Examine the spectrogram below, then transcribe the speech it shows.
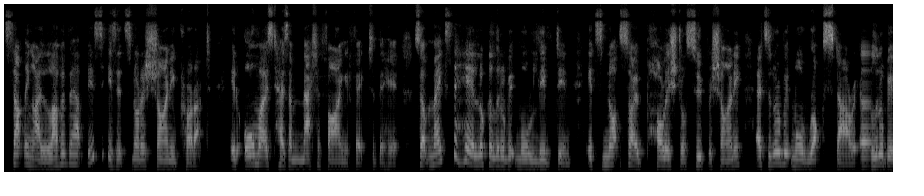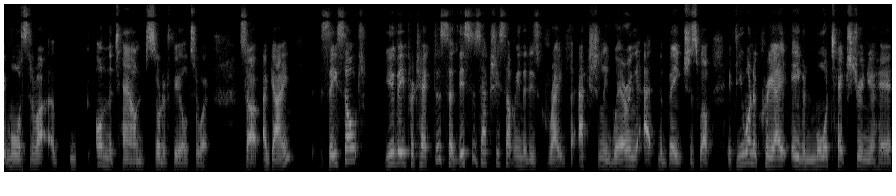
Something I love about this is it's not a shiny product. It almost has a mattifying effect to the hair. So it makes the hair look a little bit more lived in. It's not so polished or super shiny. It's a little bit more rock starry, a little bit more sort of a, on the town sort of feel to it. So again, sea salt, UV protectors. So this is actually something that is great for actually wearing at the beach as well. If you want to create even more texture in your hair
